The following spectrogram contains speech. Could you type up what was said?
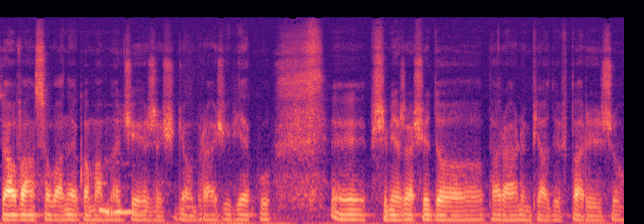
zaawansowanego, mam mhm. nadzieję, że się nie obrazi wieku, y, przymierza się do Paralimpiady w Paryżu.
